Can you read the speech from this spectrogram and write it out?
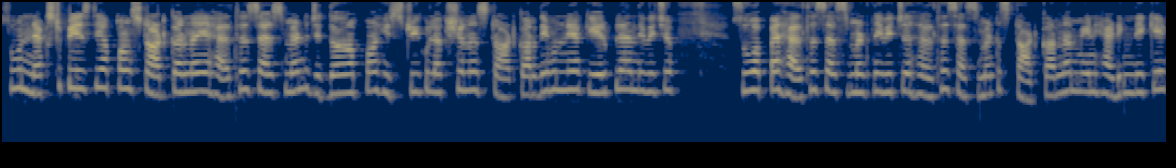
ਸੋ ਨੈਕਸਟ ਪੇਜ ਤੇ ਆਪਾਂ ਸਟਾਰਟ ਕਰਨਾ ਹੈ ਹੈਲਥ ਅਸੈਸਮੈਂਟ ਜਿੱਦਾਂ ਆਪਾਂ ਹਿਸਟਰੀ ਕਲੈਕਸ਼ਨ ਸਟਾਰਟ ਕਰਦੇ ਹੁੰਨੇ ਆ ਕੇਅਰ ਪਲਾਨ ਦੇ ਵਿੱਚ। ਸੋ ਆਪਾਂ ਹੈਲਥ ਅਸੈਸਮੈਂਟ ਦੇ ਵਿੱਚ ਹੈਲਥ ਅਸੈਸਮੈਂਟ ਸਟਾਰਟ ਕਰਨਾ ਮੇਨ ਹੈਡਿੰਗ ਦੇ ਕੇ,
